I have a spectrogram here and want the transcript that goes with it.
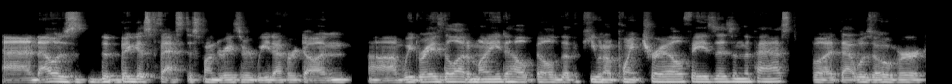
And that was the biggest, fastest fundraiser we'd ever done. Um, we'd raised a lot of money to help build the Keweenaw Point Trail phases in the past, but that was over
